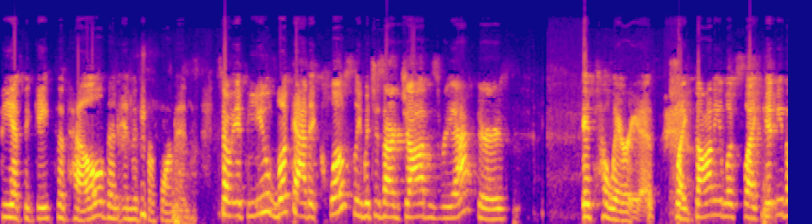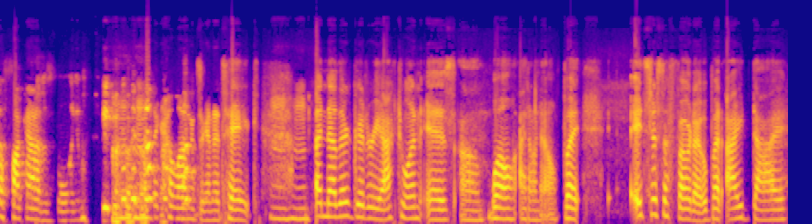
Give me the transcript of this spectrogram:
be at the gates of hell than in this performance. So if you look at it closely, which is our job as reactors, it's hilarious. Like Donnie looks like, get me the fuck out of this bowling. like how long is it gonna take? hmm Another good react one is, um, well, I don't know, but it's just a photo. But I die.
